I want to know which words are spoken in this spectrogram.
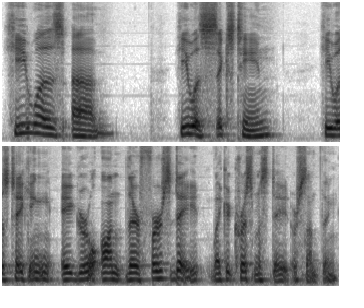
he was um, he was 16. He was taking a girl on their first date, like a Christmas date or something.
